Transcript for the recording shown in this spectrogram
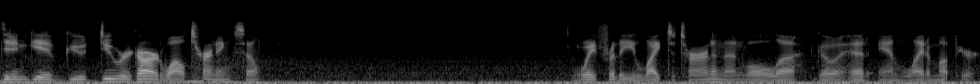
Didn't give due regard while turning, so wait for the light to turn and then we'll uh, go ahead and light them up here.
